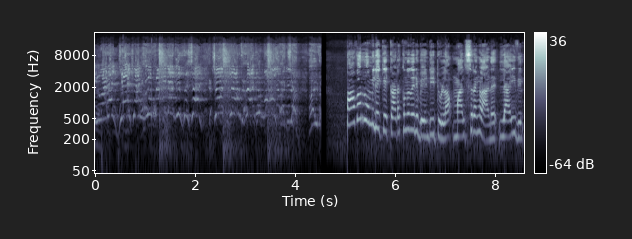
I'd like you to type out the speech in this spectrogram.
you are a judge and you made a decision. Choose your valuables. Power റൂമിലേക്ക് കടക്കുന്നതിന് വേണ്ടിയിട്ടുള്ള മത്സരങ്ങളാണ് ലൈവിൽ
